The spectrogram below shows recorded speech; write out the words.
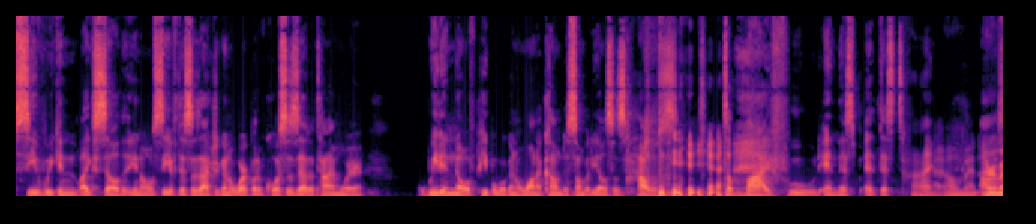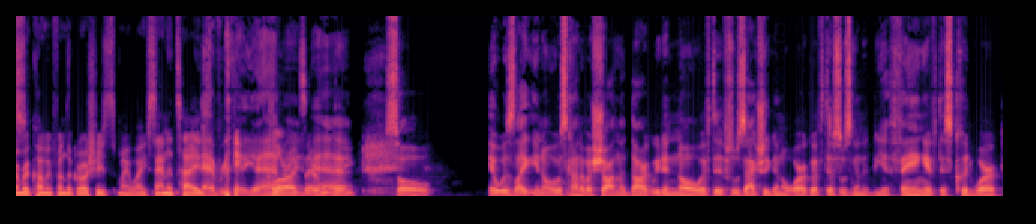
See if we can like sell that, you know, see if this is actually going to work. But of course, this is at a time where we didn't know if people were going to want to come to somebody else's house yeah. to buy food in this at this time. Oh man, I Uh, remember coming from the groceries. My wife sanitized Everything, yeah, Clorox, man, yeah. So it was like, you know, it was kind of a shot in the dark. We didn't know if this was actually going to work, if this was going to be a thing, if this could work.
